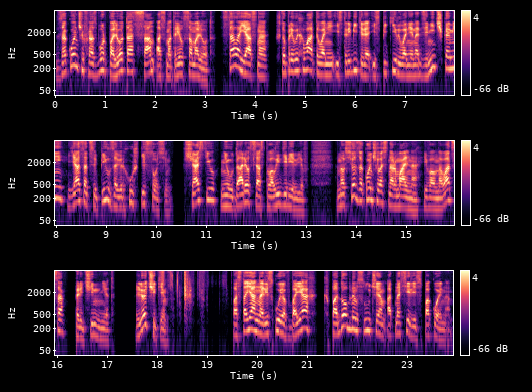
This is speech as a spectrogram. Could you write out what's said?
Закончив разбор полета, сам осмотрел самолет. Стало ясно, что при выхватывании истребителя из пикирования над зенитчиками я зацепил за верхушки сосен. К счастью, не ударился о стволы деревьев. Но все закончилось нормально, и волноваться причин нет. Летчики постоянно рискуя в боях, к подобным случаям относились спокойно,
